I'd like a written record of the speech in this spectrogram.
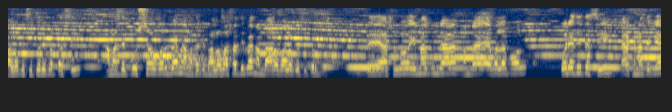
ভালো কিছু তৈরি করতেছি। আমাদেরকে উৎসাহ করবেন, আমাদেরকে ভালোবাসা দিবেন, আমরা আরও ভালো কিছু করব। তো আসলে এই মালগুলা আমরা অ্যাভেলেবল করে দিতেছি কারখানা থেকে।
